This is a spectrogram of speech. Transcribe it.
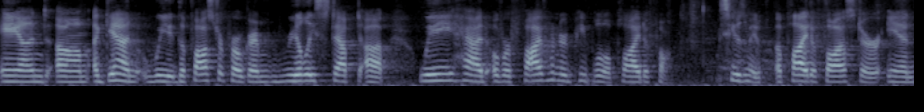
And um, again, we the foster program really stepped up. We had over 500 people apply to foster excuse me, apply to foster in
